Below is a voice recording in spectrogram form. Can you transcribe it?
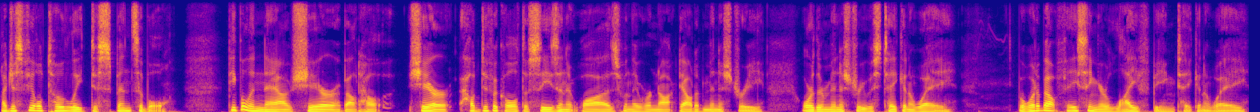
I just feel totally dispensable. People in Nav share about how share how difficult a season it was when they were knocked out of ministry or their ministry was taken away. But what about facing your life being taken away,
